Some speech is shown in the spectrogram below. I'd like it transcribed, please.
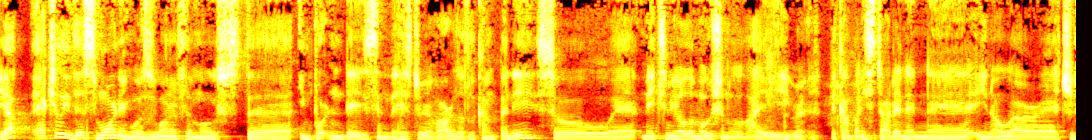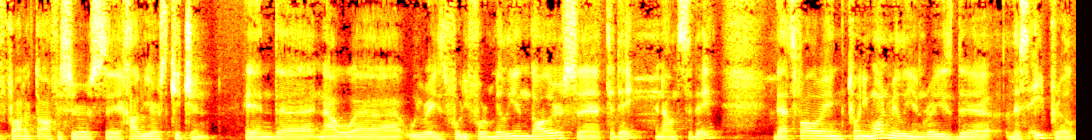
Yep. Actually, this morning was one of the most uh, important days in the history of our little company. So uh, it makes me all emotional. I the company started in uh, you know our uh, chief product officer's uh, Javier's kitchen, and uh, now we raised forty four million dollars today, announced today. That's following 21 million raised this April.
